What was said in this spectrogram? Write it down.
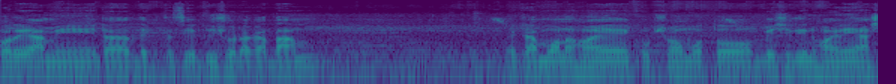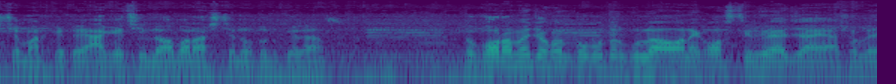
করে, আমি এটা দেখতেছি দুশো টাকা দাম। এটা মনে হয় খুব সম্ভবত বেশি দিন হয়নি আসছে মার্কেটে, আগে ছিল, আবার আসছে নতুন করে। তো গরমে যখন কবুতরগুলো অনেক অস্থির হয়ে যায়, আসলে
